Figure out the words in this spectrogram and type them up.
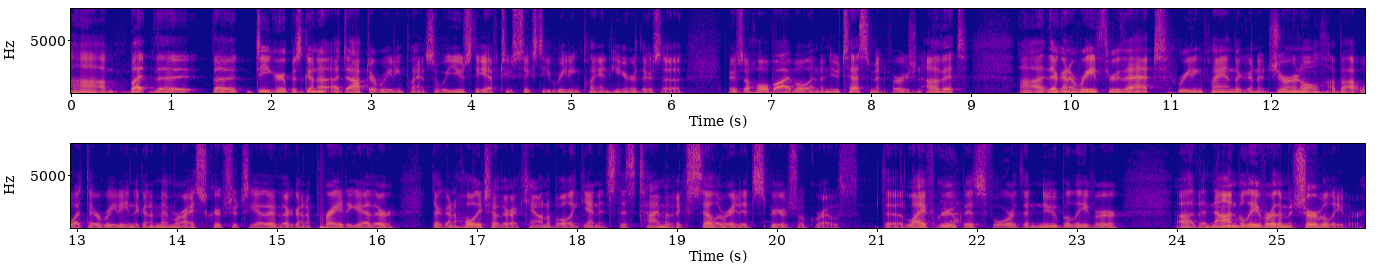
Um, but the the D group is going to adopt a reading plan. So we use the F260 reading plan here. There's a there's a whole Bible and a New Testament version of it. Uh, they're going to read through that reading plan. They're going to journal about what they're reading. They're going to memorize scripture together. They're going to pray together. They're going to hold each other accountable. Again, it's this time of accelerated spiritual growth. The life group yeah. is for the new believer uh, the non believer or the mature believer,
